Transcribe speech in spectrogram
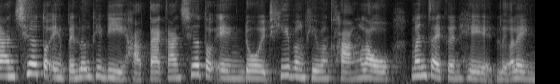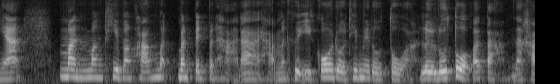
การเชื่อตัวเองเป็นเรื่องที่ดีค่ะ แต่การเชื่อตัวเองโดยที่บางทีบางครั้งเรามั่นใจเกินเหตุหรืออะไรอย่างเงี้ย มันบางทีบางครั้งมันมันเป็นปัญหาได้ค่ะ มันคืออีโก้โดยที่ไม่รู้ตัว หรือรู้ตัวก็ตามนะคะ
